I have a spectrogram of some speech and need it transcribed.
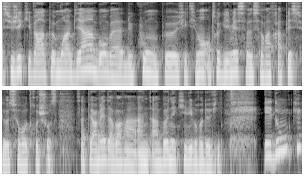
sujets qui va un peu moins bien, bon bah du coup on peut effectivement entre guillemets se, rattraper sur, autre chose. Ça permet d'avoir un bon équilibre de vie. Et donc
